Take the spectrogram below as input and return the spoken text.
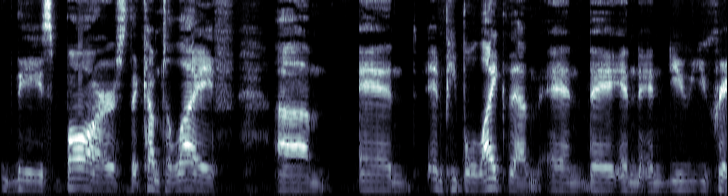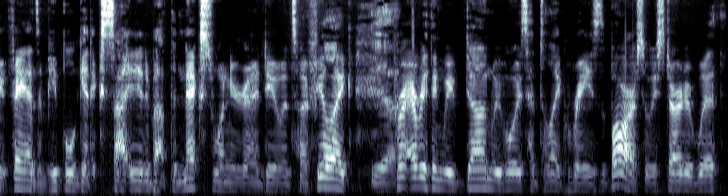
these bars that come to life um, and and people like them and they and and you you create fans and people get excited about the next one you're going to do and so i feel like Yeah. for everything we've done we've always had to like raise the bar so we started with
